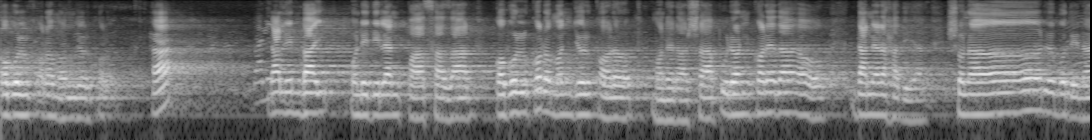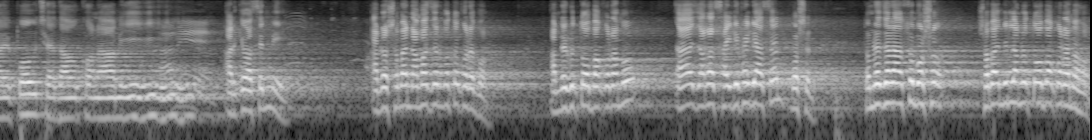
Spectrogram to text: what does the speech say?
কবুল করো মঞ্জুর করো। হ্যাঁ? ডালিম ভাই উনি দিলেন পাঁচ হাজার। কবুল করো মঞ্জুর করো মনের আশা পূরণ করে দাও। দানের হাদিয়া সোনার মদিনায় পৌঁছে দাও কনামি আর কেউ আসেননি আমরা সবাই নামাজের মতো করে বল। আমরা একটু তবা এই যারা সাইডে ফাইডে আছেন, বসেন। তোমরা যারা আছো, বসো। সবাই মিলে আমরা তবা করানো হন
